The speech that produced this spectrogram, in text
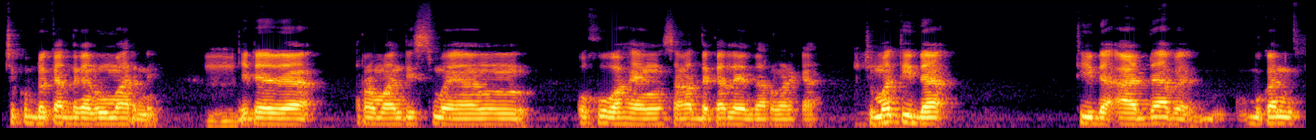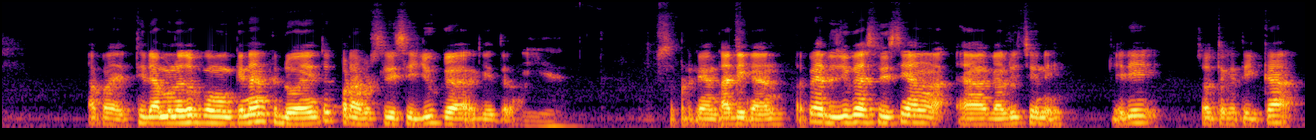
cukup dekat dengan Umar nih Hmm. jadi ada romantisme yang ukhuwah yang sangat dekat di antara mereka cuma tidak tidak ada apa ya, bukan apa ya, tidak menutup kemungkinan keduanya itu pernah berselisih juga gitu Iya. seperti yang tadi kan tapi ada juga selisih yang, yang agak lucu nih jadi suatu ketika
